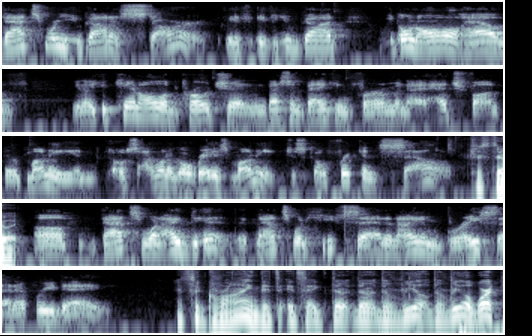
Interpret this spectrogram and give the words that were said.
that's where you got to start. If, if you've got, we don't all have, you know, you can't all approach an investment banking firm and a hedge fund or money and go, I want to go raise money. Just go freaking sell. Just do it. Um, that's what I did. And that's what he said. And I embrace that every day. It's a grind. It's it's like the, the the real the real work.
